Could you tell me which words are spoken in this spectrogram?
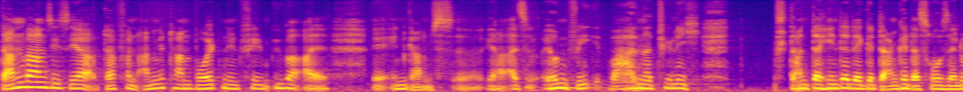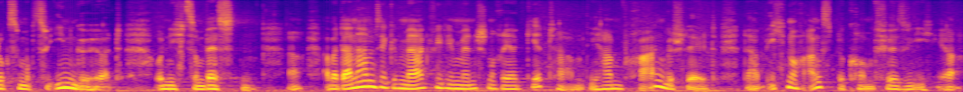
Dann waren sie sehr davon angetan, wollten den Film überall äh, in ganz, äh, ja, also irgendwie war natürlich stand dahinter der Gedanke, dass Rosa Luxemburg zu ihnen gehört und nicht zum Westen. Ja, aber dann haben sie gemerkt, wie die Menschen reagiert haben. Die haben Fragen gestellt. Da habe ich noch Angst bekommen für sie. Ja.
